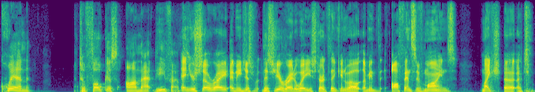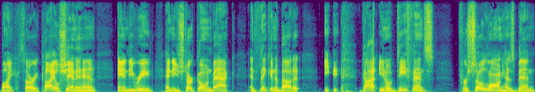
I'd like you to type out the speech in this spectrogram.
Quinn to focus on that defense. And you're so right. I mean, just this year, right away, you start thinking, well, I mean, offensive minds Mike, uh, Mike, sorry, Kyle Shanahan, Andy Reid, and you start going back and thinking about it. God, you know, defense for so long has been.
